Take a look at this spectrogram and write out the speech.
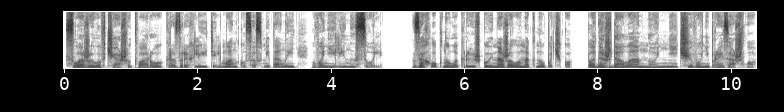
Сложила в чашу творог, разрыхлитель, манку со сметаной, ванилин и соль. Захлопнула крышку и нажала на кнопочку. Подождала, но ничего не произошло.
